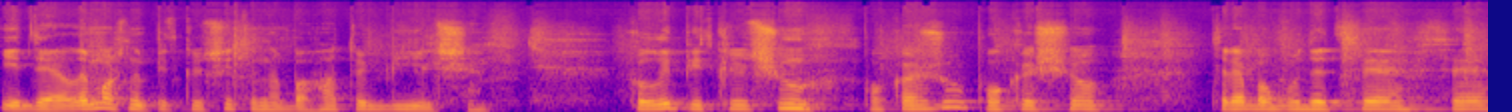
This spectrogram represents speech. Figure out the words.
іде, але можна підключити набагато більше. Коли підключу, покажу, поки що треба буде це все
